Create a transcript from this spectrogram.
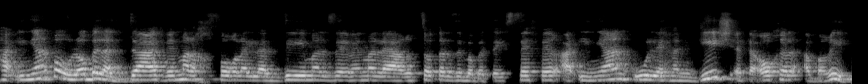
העניין פה הוא לא בלדעת ואין מה לחפור לילדים על זה ואין מה להרצות על זה בבתי ספר, העניין הוא להנגיש את האוכל הבריא,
